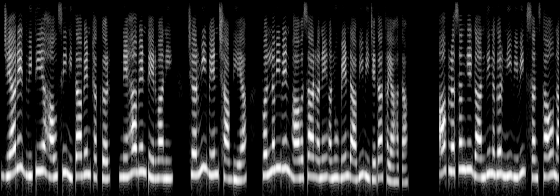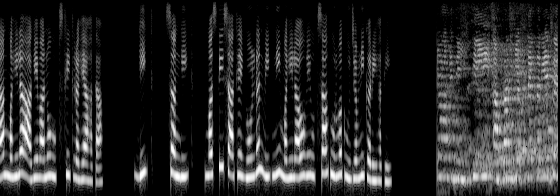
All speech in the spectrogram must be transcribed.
જ્યારે દ્વિતીય હાઉસી નીતાબેન ઠક્કર, નેહાબેન ટેરવાની ચરમીબેન છાબડિયા પલ્લવીબેન ભાવસાર અને અનુબેન ડાબી વિજેતા થયા હતા. આ પ્રસંગે ગાંધીનગરની વિવિધ સંસ્થાઓના મહિલા આગેવાનો ઉપસ્થિત રહ્યા હતા. ગીત, સંગીત, મસ્તી સાથે ગોલ્ડન વીકની મહિલાઓએ ઉત્સાહપૂર્વક ઉજવણી કરી હતી. આભાર વ્યક્ત કરીએ છીએ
